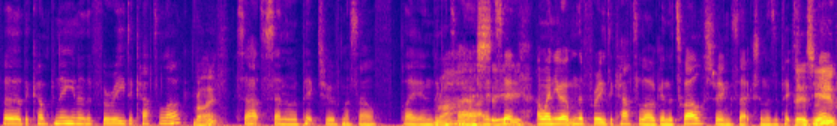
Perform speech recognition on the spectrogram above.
for the company, you know, the Farida catalogue. Right. So I had to send them a picture of myself playing the Right, guitar. I and, it's uh, see. and when you open the Farida catalogue in the 12 string section, there's a picture There's of me. you.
